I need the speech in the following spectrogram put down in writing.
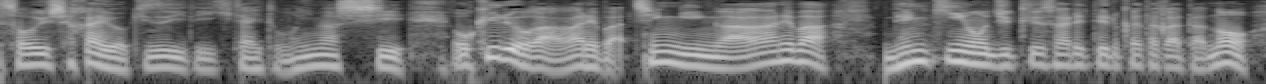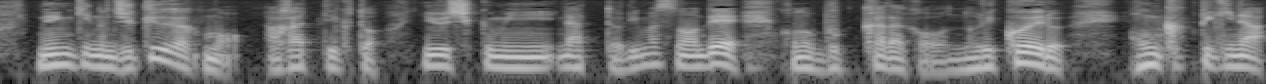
そういう社会を築いていきたいと思いますし、お給料が上がれば、賃金が上がれば、年金を受給されている方々の年金の受給額も上がっていくという仕組みになっておりますので、この物価高を乗り越える本格的な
